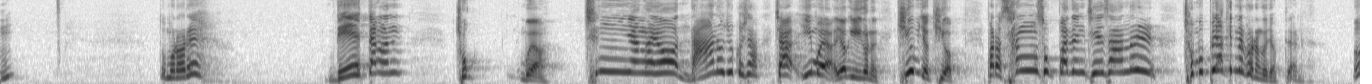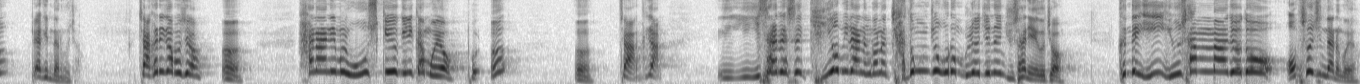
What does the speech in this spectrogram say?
응? 또 뭐라 그래? 내 땅은 족 뭐야? 측량하여 나눠 줄 것이야. 자, 이 뭐야? 여기 이거는 기업이죠, 기업. 바로 상속받은 재산을 전부 빼앗긴다는 거죠. 어? 빼앗긴다는 거죠. 자, 그러니까 보세요. 어. 하나님을 우습게 여기니까 뭐요? 어? 어. 자, 그러니까 이스라엘 백성 기업이라는 거는 자동적으로 물려지는 유산이에요, 그렇죠? 근데 이 유산마저도 없어진다는 거예요.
